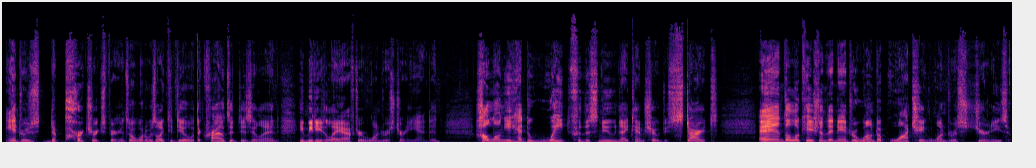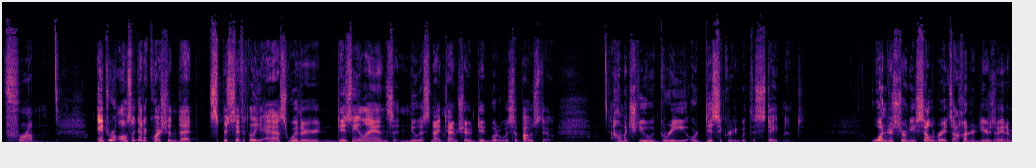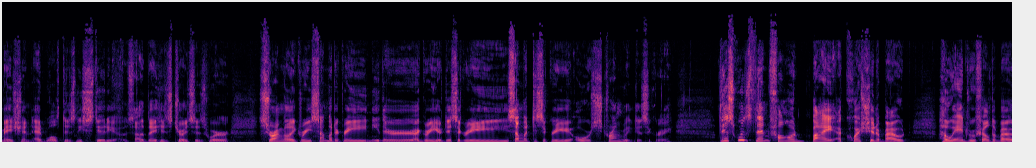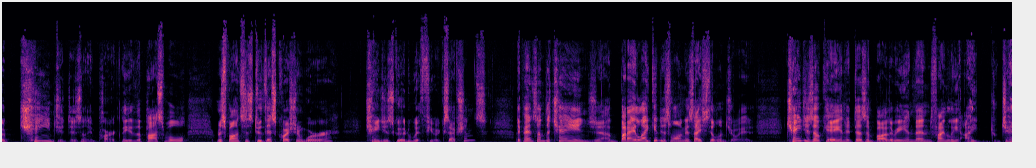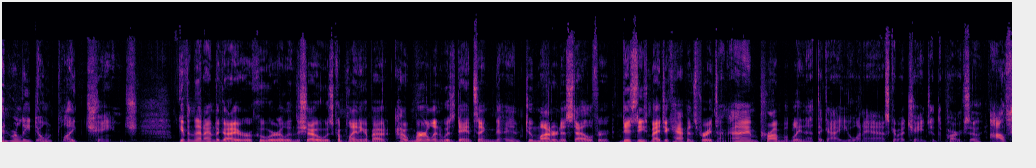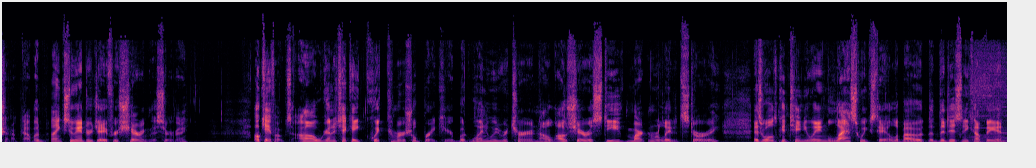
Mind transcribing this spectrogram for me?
Andrew's departure experience, or what it was like to deal with the crowds at Disneyland immediately after Wondrous Journey ended, how long he had to wait for this new nighttime show to start, and the location that Andrew wound up watching Wondrous Journeys from. Andrew also got a question that specifically asked whether Disneyland's newest nighttime show did what it was supposed to. How much do you agree or disagree with this statement? Wondrous Journey celebrates 100 years of animation at Walt Disney Studios. Uh, the, his choices were strongly agree, somewhat agree, neither agree or disagree, somewhat disagree, or strongly disagree. This was then followed by a question about how Andrew felt about change at Disneyland Park. The, the possible responses to this question were change is good with few exceptions, Depends on the change, uh, but I like it as long as I still enjoy it. Change is okay and it doesn't bother me. And then finally, I generally don't like change. Given that I'm the guy who early in the show was complaining about how Merlin was dancing in too modern a style for Disney's Magic Happens parades, I'm probably not the guy you want to ask about change at the park. So I'll shut up now. But thanks to Andrew J. for sharing this survey. Okay, folks, uh, we're going to take a quick commercial break here, but when we return, I'll, I'll share a Steve Martin related story, as well as continuing last week's tale about the Disney company and,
